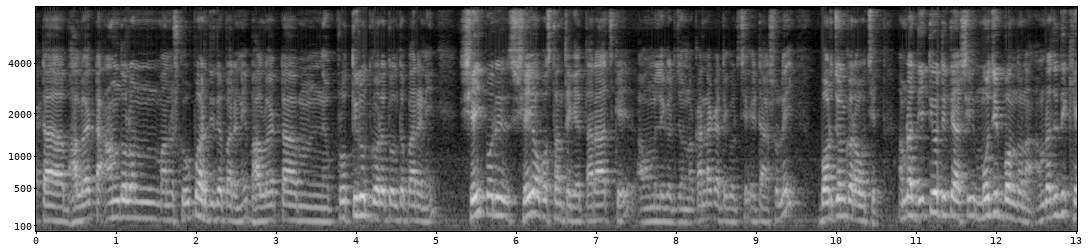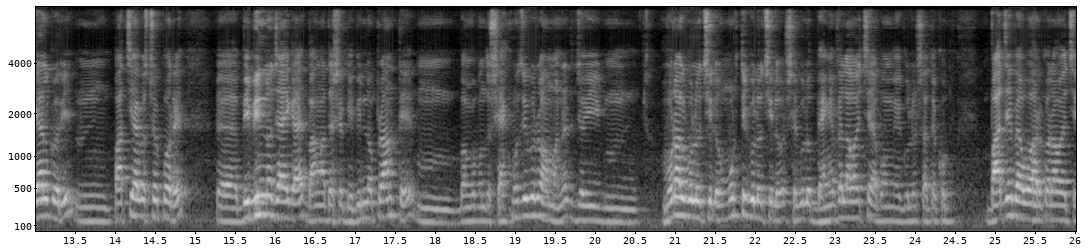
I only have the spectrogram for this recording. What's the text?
একটা ভালো একটা আন্দোলন মানুষকে উপহার দিতে পারেনি, ভালো একটা প্রতিরোধ গড়ে তুলতে পারেনি, সেই পরি, সেই অবস্থান থেকে তারা আজকে আওয়ামী লীগের জন্য কান্নাকাটি করছে, এটা আসলেই বর্জন করা উচিত। আমরা দ্বিতীয়টিতে আসি, মুজিব বন্দনা। আমরা যদি খেয়াল করি পাঁচই আগস্টের পরে বিভিন্ন জায়গায় বাংলাদেশের বিভিন্ন প্রান্তে বঙ্গবন্ধু শেখ মুজিবুর রহমানের যেই মোরালগুলো ছিল, মূর্তিগুলো ছিল, সেগুলো ভেঙে ফেলা হয়েছে এবং এগুলোর সাথে খুব বাজে ব্যবহার করা হয়েছে।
